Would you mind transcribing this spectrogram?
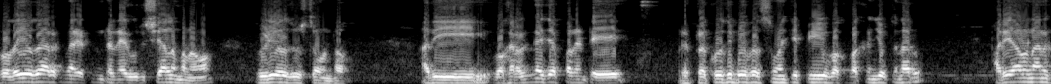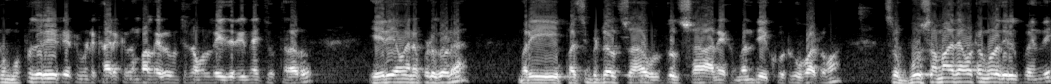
హృదయోదారకమైనటువంటి అనేక దృశ్యాలను మనం వీడియోలో చూస్తూ ఉంటాం. అది ఒక రకంగా చెప్పాలంటే మరి ప్రకృతి బీభత్సం అని చెప్పి ఒక పక్కన చెప్తున్నారు. పర్యావరణానికి ముప్పు జరిగేటటువంటి కార్యక్రమాలు నిర్వహించడం వల్ల జరిగిందని చెప్తున్నారు. ఏరియా అయినప్పుడు కూడా మరి పసిబిడ్డలు సహా వృద్ధులు సహా అనేక మంది కొట్టుకుపోవటం అసలు భూ సమాధి అవ్వటం కూడా జరిగిపోయింది.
